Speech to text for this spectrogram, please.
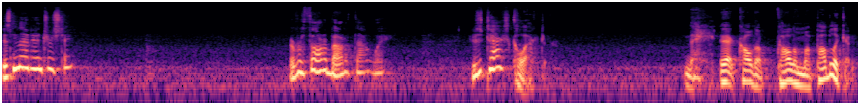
Isn't that interesting? Ever thought about it that way? He was a tax collector. They, they called, a, called him a publican.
